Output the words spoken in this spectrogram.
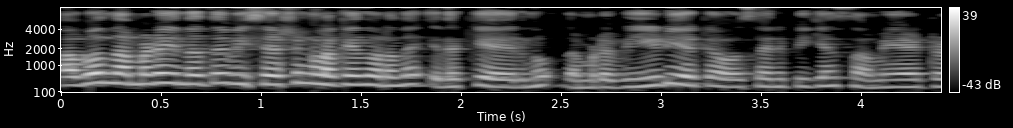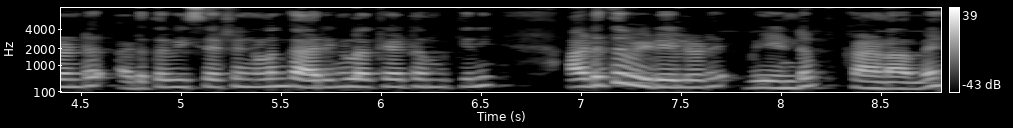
അപ്പോൾ നമ്മുടെ ഇന്നത്തെ വിശേഷങ്ങളൊക്കെ എന്ന് പറഞ്ഞാൽ ഇതൊക്കെയായിരുന്നു. നമ്മുടെ വീഡിയോ ഒക്കെ അവസാനിപ്പിക്കാൻ സമയമായിട്ടുണ്ട്. അടുത്ത വിശേഷങ്ങളും കാര്യങ്ങളൊക്കെ ആയിട്ട് നമുക്കിനി അടുത്ത വീഡിയോയിലൂടെ വീണ്ടും കാണാമേ.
